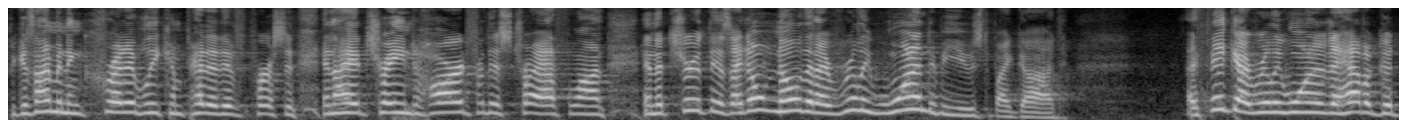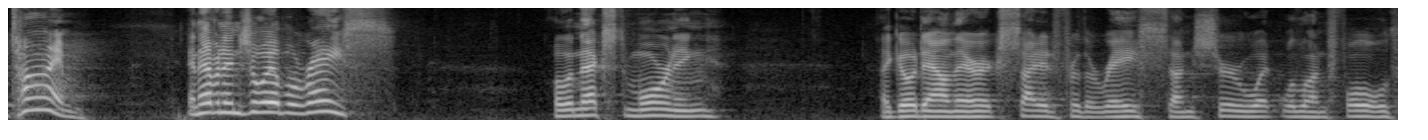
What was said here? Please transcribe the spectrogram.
because I'm an incredibly competitive person and I had trained hard for this triathlon. And the truth is, I don't know that I really wanted to be used by God. I think I really wanted to have a good time and have an enjoyable race. Well, the next morning, I go down there excited for the race, unsure what will unfold.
